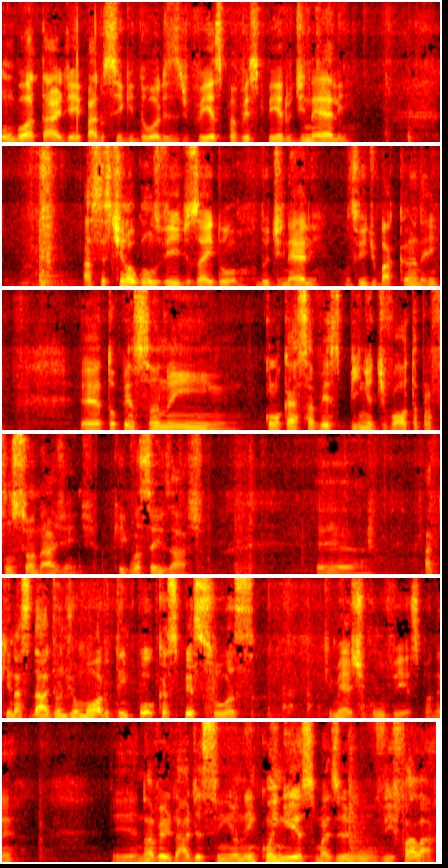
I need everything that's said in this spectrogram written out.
Um boa tarde aí para os seguidores de Vespa, Vespeiro, Dinelli. Assistindo alguns vídeos aí do, do Dinelli, uns vídeos bacanas aí. É, tô pensando em colocar essa Vespinha de volta para funcionar, gente. O que, que vocês acham? É, aqui na cidade onde eu moro tem poucas pessoas que mexem com Vespa, né? E, na verdade, assim, eu nem conheço, mas eu ouvi falar.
